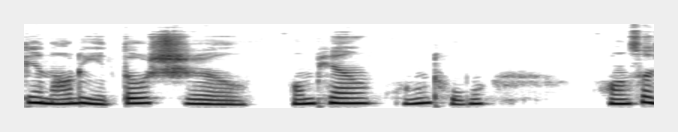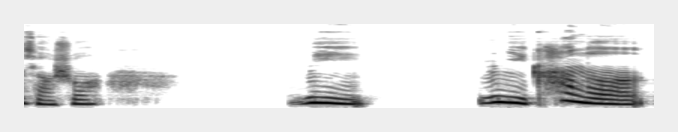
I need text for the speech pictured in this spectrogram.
电脑里都是黄片、黄图、黄色小说，你，你看了，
